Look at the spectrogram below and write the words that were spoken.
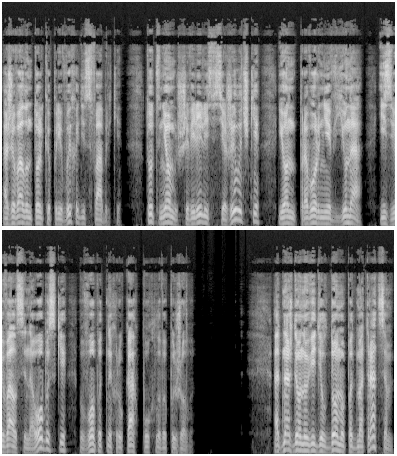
Оживал он только при выходе с фабрики. Тут в нем шевелились все жилочки, и он проворнее вьюна извивался на обыске в опытных руках пухлого Пыжова. Однажды он увидел дома под матрацем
